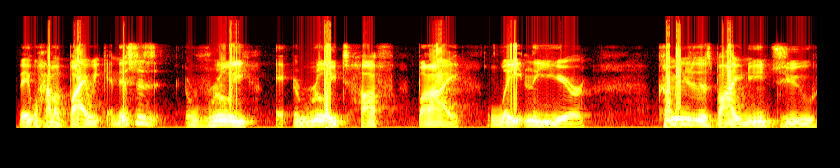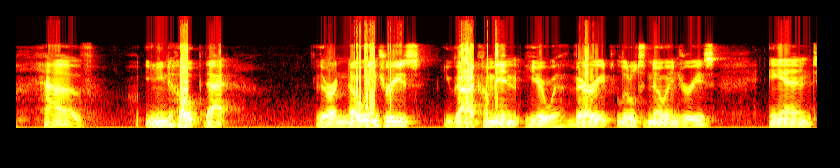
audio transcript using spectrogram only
they will have a bye week, and this is a really a really tough bye late in the year. Coming into this bye, you need to have you need to hope that there are no injuries. You got to come in here with very little to no injuries, and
